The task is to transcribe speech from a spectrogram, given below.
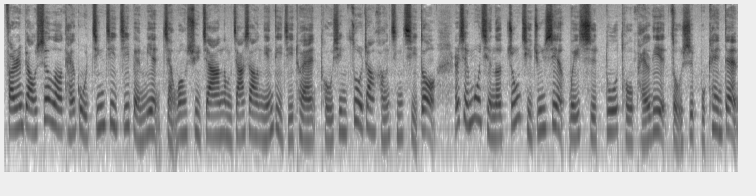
法人表示了台股经济基本面展望续佳，那么加上年底集团投信做账行情启动，而且目前呢中期均线维持多头排列走势不看淡。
